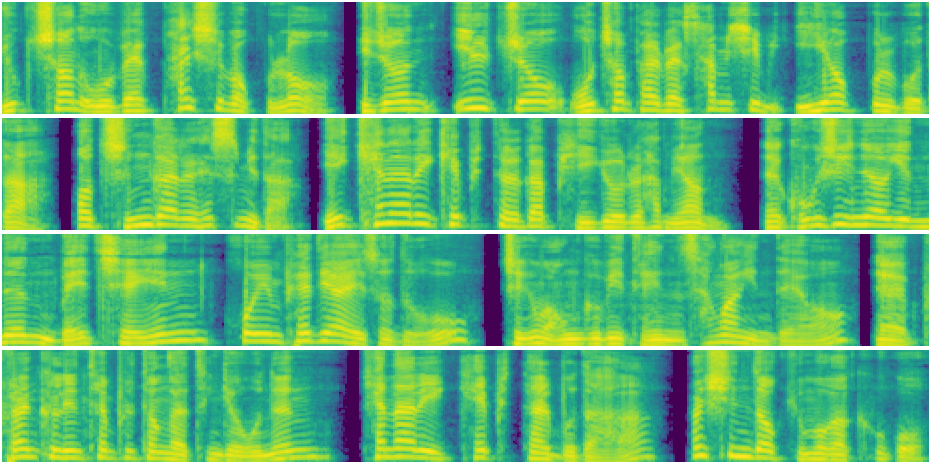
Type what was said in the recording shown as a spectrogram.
6,580억 불로 기존 1조 5,832억 불보다 더 증가를 했습니다. 이 캐나리 캐피털과 비교를 하면 네, 공신력 있는 매체인 코인페디아에서도 지금 언급이 된 상황인데요. 네, 프랭클린 템플턴 같은 경우는 캐나리 캐피탈보다 훨씬 더 규모가 크고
